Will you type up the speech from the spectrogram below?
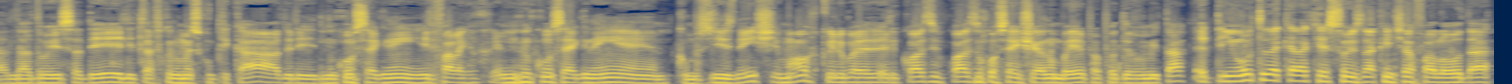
a- da doença dele, tá ficando mais complicado, ele não consegue nem. Ele fala que ele não consegue nem, é, como se diz, nem mal, porque ele, ele quase, quase não consegue chegar no banheiro pra poder vomitar. É, tem outra daquelas questões lá que a gente já falou da,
